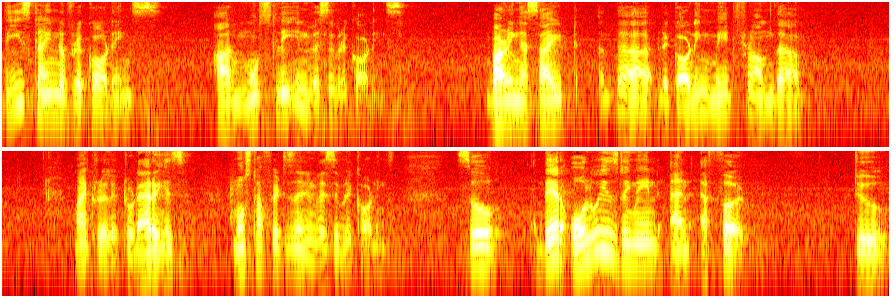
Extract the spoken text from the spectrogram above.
these kind of recordings are mostly invasive recordings, barring aside the recording made from the microelectrode arrays, most of it is an invasive recordings. So, there always remained an effort to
